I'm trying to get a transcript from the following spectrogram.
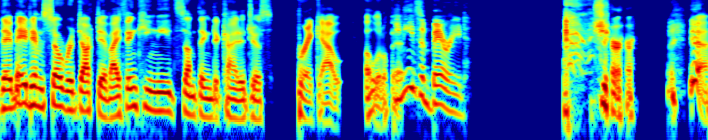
they made him so reductive i think he needs something to kind of just break out a little bit. He needs a buried. sure yeah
